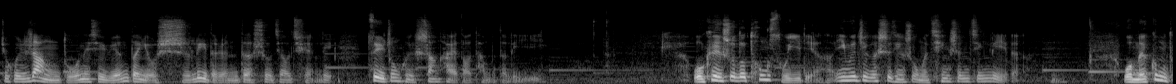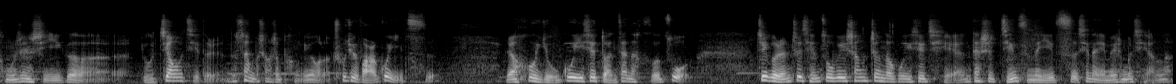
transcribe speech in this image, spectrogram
就会让夺那些原本有实力的人的社交权利，最终会伤害到他们的利益。我可以说的通俗一点哈，因为这个事情是我们亲身经历的。我们共同认识一个有交集的人，都算不上是朋友了，出去玩过一次，然后有过一些短暂的合作。这个人之前做微商挣到过一些钱，但是仅此那一次，现在也没什么钱了。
